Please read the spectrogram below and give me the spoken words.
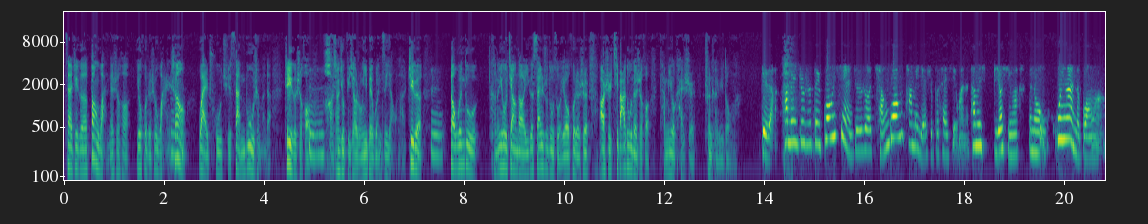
在这个傍晚的时候，又或者是晚上嗯外出去散步什么的，这个时候嗯好像就比较容易被蚊子咬了。这个嗯到温度可能又降到一个三十度左右，或者是二十七八度的时候，它们又开始蠢蠢欲动了。对的，他们就是对光线，就是说强光，他们也是不太喜欢的，他们比较喜欢那种昏暗的光啊。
